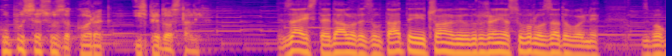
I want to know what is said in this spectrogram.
kupusa su za korak ispred ostalih. Zaista je dalo rezultate i članovi udruženja su vrlo zadovoljni zbog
